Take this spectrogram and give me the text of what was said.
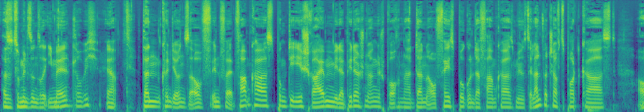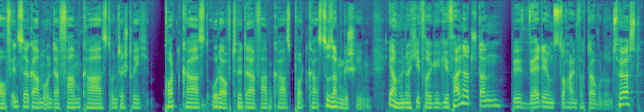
also zumindest unsere E-Mail, glaube ich. Ja. Dann könnt ihr uns auf info.farmcast.de schreiben, wie der Peter schon angesprochen hat. Dann auf Facebook unter Farmcast minus der Landwirtschaftspodcast, auf Instagram unter Farmcast unterstrich Podcast oder auf Twitter Farmcast Podcast zusammengeschrieben. Ja, und wenn euch die Folge gefallen hat, dann bewerte uns doch einfach da, wo du uns hörst.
